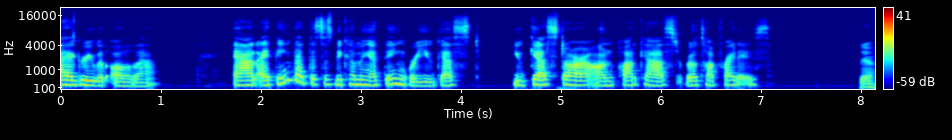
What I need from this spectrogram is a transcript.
I agree with all of that. And I think that this is becoming a thing where you guest you guest star on podcast Real Talk Fridays. Yeah,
